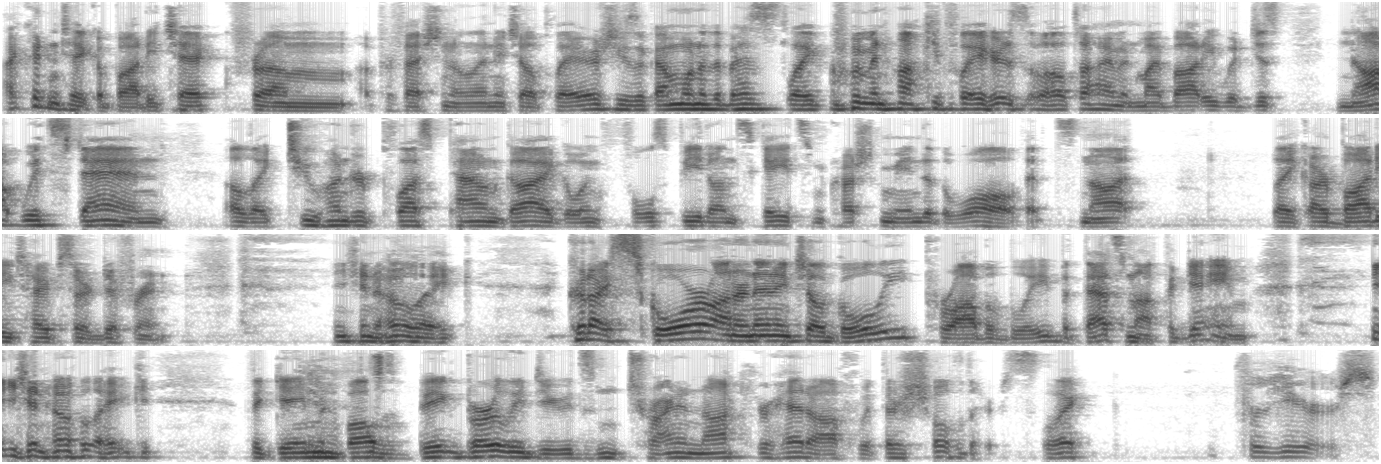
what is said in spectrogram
I couldn't take a body check from a professional NHL player. She's like, I'm one of the best like women hockey players of all time, and my body would just not withstand a like 200 plus pound guy going full speed on skates and crushing me into the wall. That's not like our body types are different. you know, like could I score on an NHL goalie? Probably, but that's not the game. you know, like the game Yeah. involves big burly dudes and trying to knock your head off with their shoulders. Like, for years.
